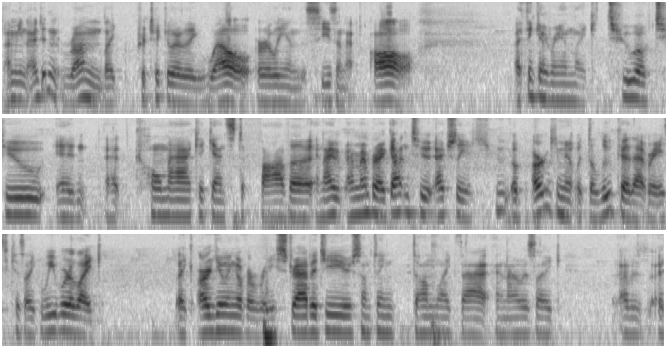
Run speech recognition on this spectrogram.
I mean I didn't run like particularly well early in the season at all. I think I ran like 202 in at Commack against Defava, and I, I remember I got into actually a huge argument with DeLuca that race because like we were like like arguing over race strategy or something dumb like that, and I was like. I was uh,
